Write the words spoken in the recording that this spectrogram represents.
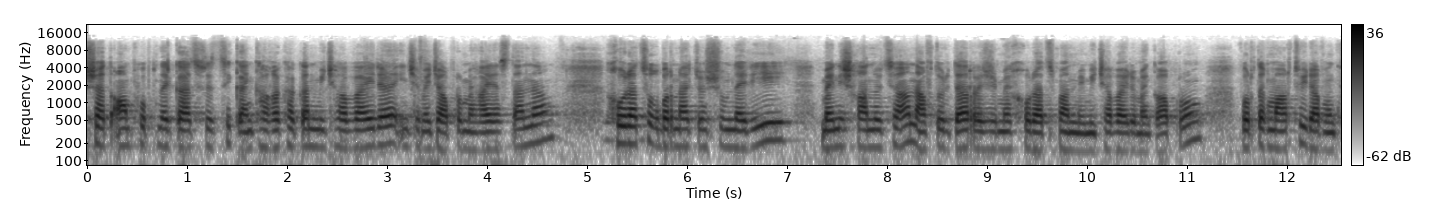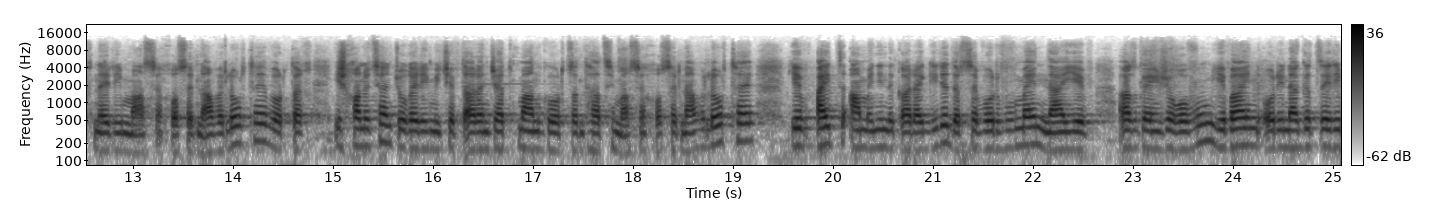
շատ ամփոփ ներկայացրեցիք այն քաղաքական միջավայրը, ինչի մեջ ապրում է Հայաստանը, խորացող բռնաճնշումների, մեն իշխանության, ավտորիտար ռեժիմի խորացման մի միջավայրում ենք ապրում, որտեղ մարդու իրավունքների մասին խոսելն ավելորդ է, որտեղ իշխանության ճյուղերի միջև տարանջատման գործընթացի մասին խոսելն ավելորդ է, եւ այդ ամենի նկարագիրը դրսեւորվում է նաեւ ազգային ժողովում եւ այն օրինագծերի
